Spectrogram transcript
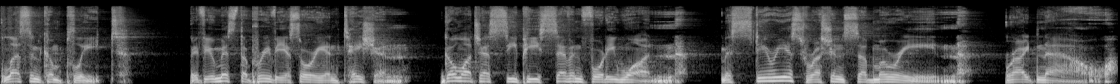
Lesson complete. If you missed the previous orientation, go watch SCP 741 Mysterious Russian Submarine right now.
